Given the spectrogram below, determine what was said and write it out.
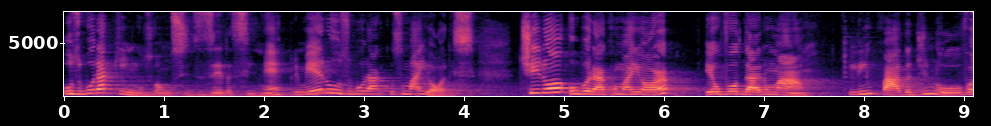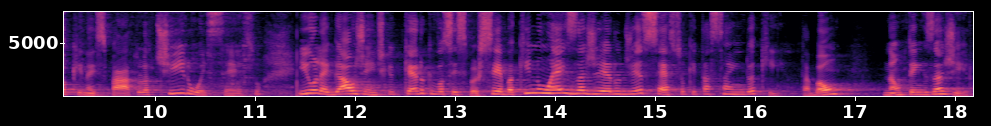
Os buraquinhos, vamos dizer assim, né? Primeiro os buracos maiores. Tirou o buraco maior, eu vou dar uma limpada de novo aqui na espátula, tiro o excesso. E o legal, gente, que quero que vocês percebam que não é exagero de excesso que tá saindo aqui, tá bom? Não tem exagero.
